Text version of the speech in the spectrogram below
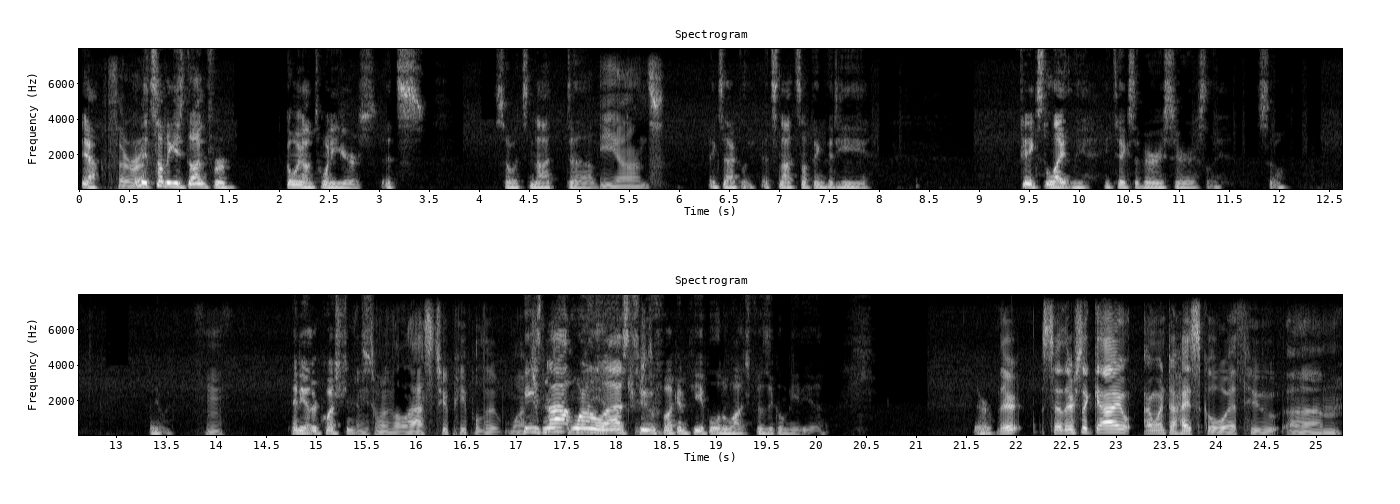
yeah thorough mean, it's something he's done for going on 20 years. It's so it's not uh, eons. exactly. It's not something that he takes lightly. He takes it very seriously. So, anyway. Hmm. Any other questions? And he's one of the last two people to watch. He's not one of the last two fucking people to watch physical media. There. There, so there's a guy I went to high school with who um,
